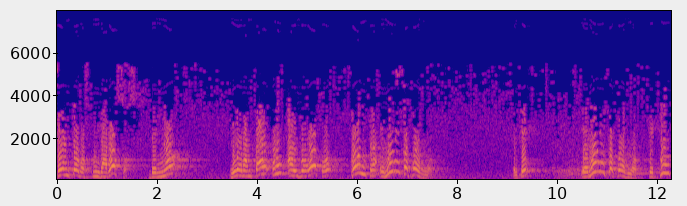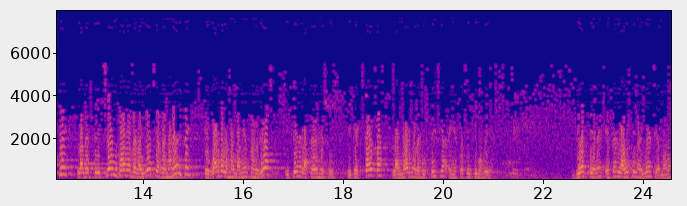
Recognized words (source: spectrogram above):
Sean todos cuidadosos de no levantar un alboroto contra el único pueblo ¿El qué? El único pueblo que cumple la descripción dada de la iglesia remanente, que guarda los mandamientos de Dios y tiene la fe de Jesús, y que exalta la norma de justicia en estos últimos días. Dios tiene, esta es la última iglesia, no, no,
